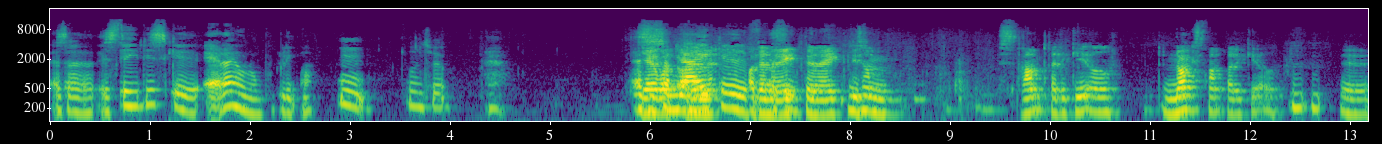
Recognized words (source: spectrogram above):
altså æstetisk øh, er der jo nogle problemer. Mm. Uden tvivl. Altså, ja, som og, jeg og ikke... den er, øh, og den er, altså, ikke, den er ikke ligesom stramt redigeret. Nok stramt redigeret. Mm-mm. Øh,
